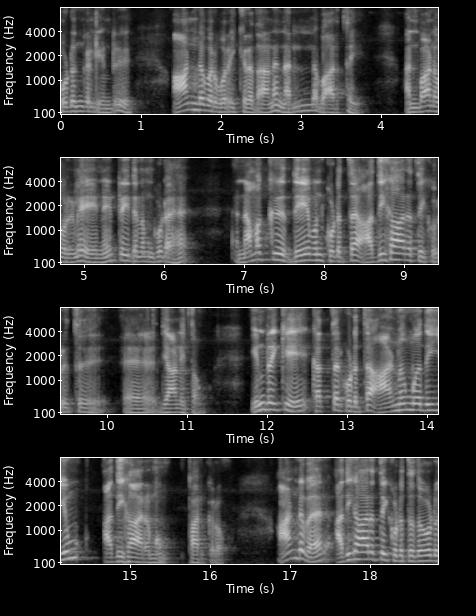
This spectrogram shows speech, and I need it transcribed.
கொடுங்கள் என்று ஆண்டவர் உரைக்கிறதான நல்ல வார்த்தை. அன்பானவர்களே நேற்றைய தினம் கூட நமக்கு தேவன் கொடுத்த அதிகாரத்தை குறித்து தியானித்தோம். இன்றைக்கு கத்தர் கொடுத்த அனுமதியும் அதிகாரமும் பார்க்கிறோம். ஆண்டவர் அதிகாரத்தை கொடுத்ததோடு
